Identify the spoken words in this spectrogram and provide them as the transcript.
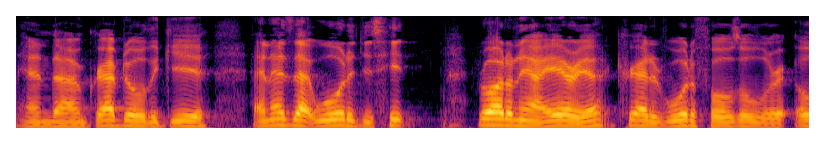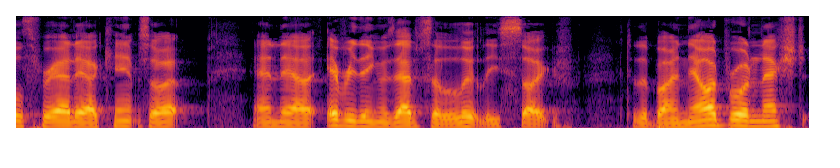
and um, grabbed all the gear. And as that water just hit right on our area, created waterfalls all all throughout our campsite, and our, everything was absolutely soaked to the bone. Now I'd brought an extra,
